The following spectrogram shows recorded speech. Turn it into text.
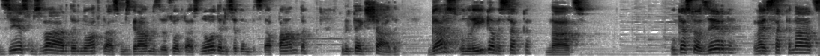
dziesmas vārdi ir no atklāsmes grāmatas 22. nodaļas 17. panta, kur ir teikts šādi. Gars un līgava saka, nāc. Un kas to dzird, lai saka, nāc?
